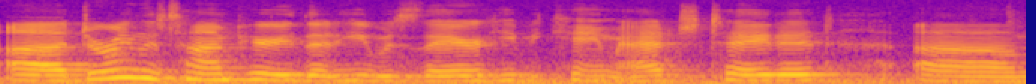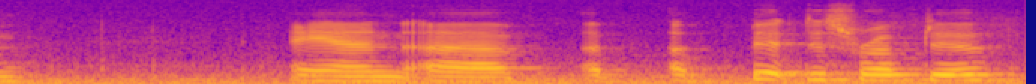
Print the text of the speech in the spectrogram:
Uh, during the time period that he was there, he became agitated um, and uh, a, a bit disruptive.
